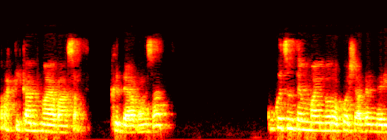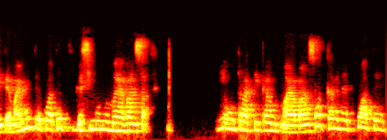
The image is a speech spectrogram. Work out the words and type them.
practicant mai avansat. Cât de avansat? Cu cât suntem mai norocoși și avem merite mai multe, cu atât găsim unul mai avansat. e un practicant mai avansat care ne poate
